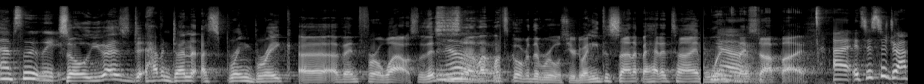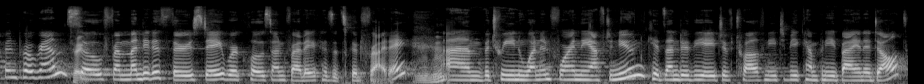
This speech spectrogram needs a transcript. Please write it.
Absolutely. So you guys d- haven't done a spring break uh, event for a while. So this is, uh, No. let, us go over the rules here. Do I need to sign up ahead of time? When can I stop by? Uh, it's just a drop-in program. Okay. So from Monday to Thursday, we're closed on Friday because it's Good Friday. Mm-hmm. Um, between 1 and 4 in the afternoon, kids under the age of 12 need to be accompanied by an adult.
